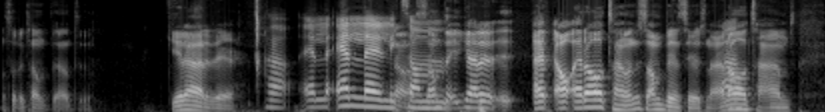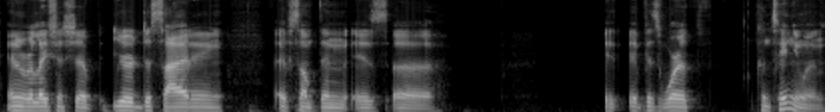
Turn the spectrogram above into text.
That's what it comes down to. Get out of there. Ja, eller, eller No, liksom... gotta at all, at all times. I'm being serious now. At Uh. all times in a relationship, you're deciding if something is uh if it's worth continuing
